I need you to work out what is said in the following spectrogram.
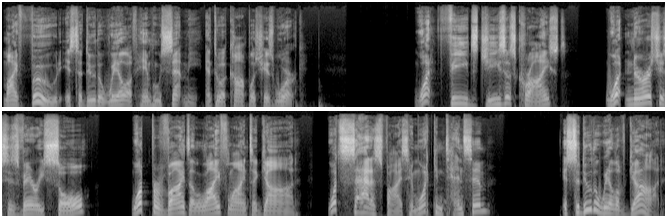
My food is to do the will of him who sent me and to accomplish his work. What feeds Jesus Christ? What nourishes his very soul? What provides a lifeline to God? What satisfies him? What contents him? It's to do the will of God.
